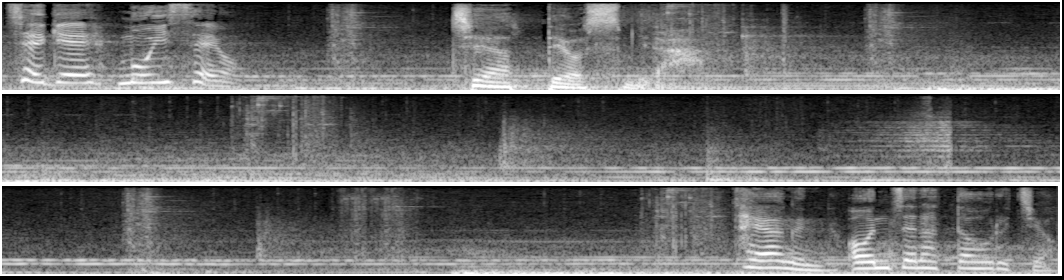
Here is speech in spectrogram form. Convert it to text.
제게 모이세요. 제압되었습니다. 태양은 언제나 떠오르죠.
